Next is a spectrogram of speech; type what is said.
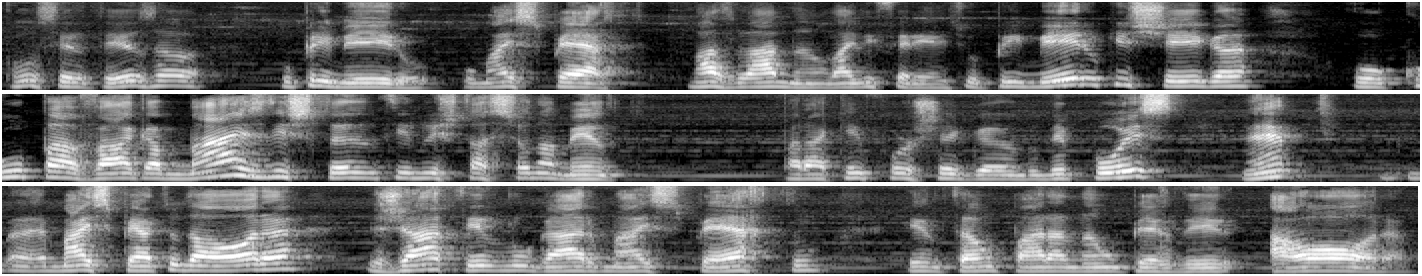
Com certeza o primeiro, o mais perto. Mas lá não, lá é diferente. O primeiro que chega ocupa a vaga mais distante no estacionamento para quem for chegando depois, né, é, mais perto da hora, já ter lugar mais perto, então para não perder a hora.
